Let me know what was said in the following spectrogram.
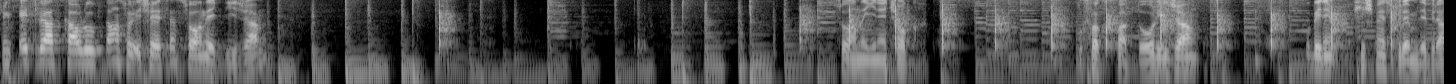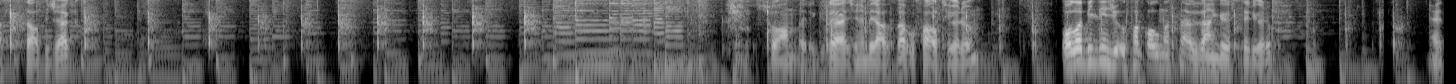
Çünkü et biraz kavrulduktan sonra içerisine soğanı ekleyeceğim. Soğanı yine çok ufak ufak doğrayacağım. Bu benim pişme süremi de biraz kısaltacak. Şimdi soğanları güzelce biraz daha ufaltıyorum. Olabildiğince ufak olmasına özen gösteriyorum. Evet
